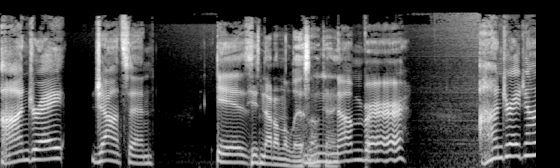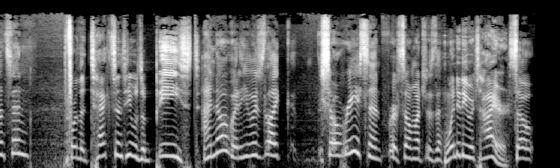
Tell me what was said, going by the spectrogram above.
Andre Johnson is He's not on the list. Okay. number. Andre Johnson? For the Texans, he was a beast. I know, but he was like so recent for so much as that. When did he retire? So,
